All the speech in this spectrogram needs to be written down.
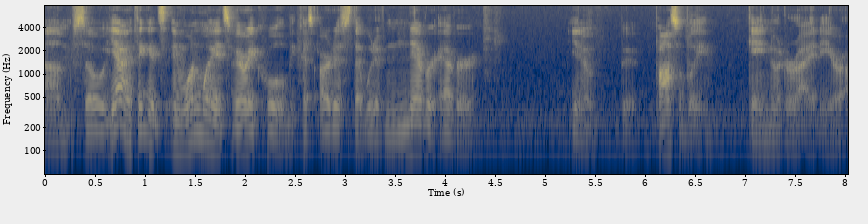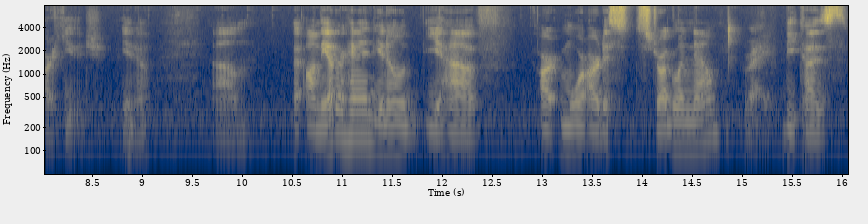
um, so yeah, I think it's in one way it's very cool because artists that would have never ever, you know, possibly gained notoriety or are huge. You know, um, on the other hand, you know, you have art more artists struggling now Right. because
